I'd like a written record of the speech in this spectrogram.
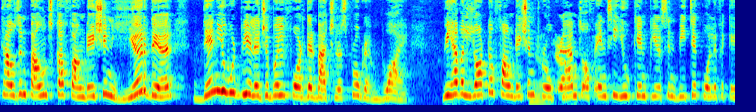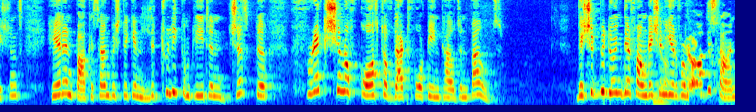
تھاؤزینڈس کا foundation year there then you would be eligible for their bachelor why we have a lot of foundation programme qualification and in just fraction of cost of that fourteen thousand pounds they should be doing education from Pakistan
